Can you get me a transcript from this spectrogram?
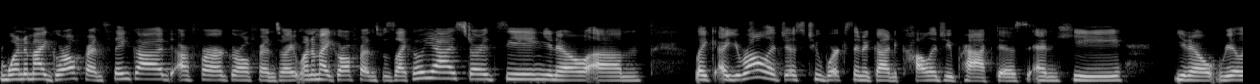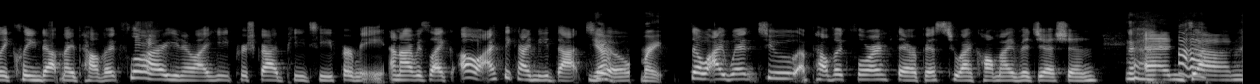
one of my girlfriends, thank God uh, for our girlfriends, right? One of my girlfriends was like, oh, yeah, I started seeing, you know, um, like a urologist who works in a gynecology practice and he, you know, really cleaned up my pelvic floor. You know, I, he prescribed PT for me. And I was like, oh, I think I need that too. Yeah, right. So I went to a pelvic floor therapist who I call my magician. And um,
